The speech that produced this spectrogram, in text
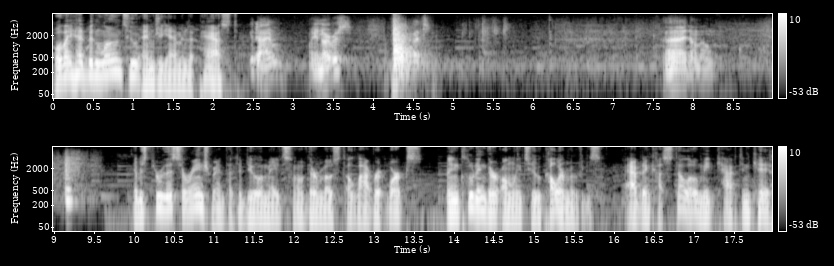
While they had been loaned to MGM in the past, Good time. Are you nervous? Let's... I don't know. it was through this arrangement that the duo made some of their most elaborate works, including their only two color movies Abbott and Costello Meet Captain Kidd.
